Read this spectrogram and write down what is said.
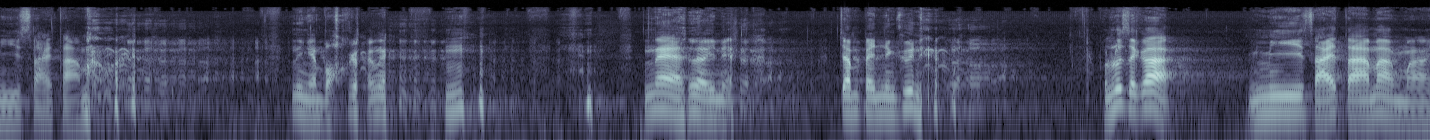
มีสายตามนี่ไงบอกแล้วไงแน่เลยเนี่ยจำเป็นยังขึ้น ผมรู้สึกว่ามีสายตามากมาย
